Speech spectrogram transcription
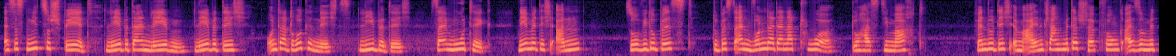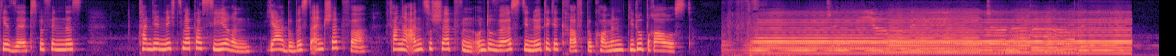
Es ist nie zu spät. Lebe dein Leben, lebe dich, unterdrücke nichts, liebe dich, sei mutig, nehme dich an, so wie du bist. Du bist ein Wunder der Natur, du hast die Macht, wenn du dich im Einklang mit der Schöpfung, also mit dir selbst befindest, kann dir nichts mehr passieren. Ja, du bist ein Schöpfer. Fange an zu schöpfen und du wirst die nötige Kraft bekommen, die du brauchst.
